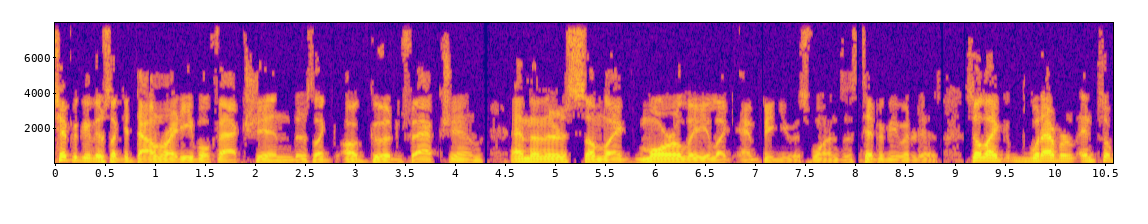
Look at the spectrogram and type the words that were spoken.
typically there's like a downright evil faction. There's like a good faction, and then there's some like morally like ambiguous ones. Is typically what it is. So like whatever, and so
